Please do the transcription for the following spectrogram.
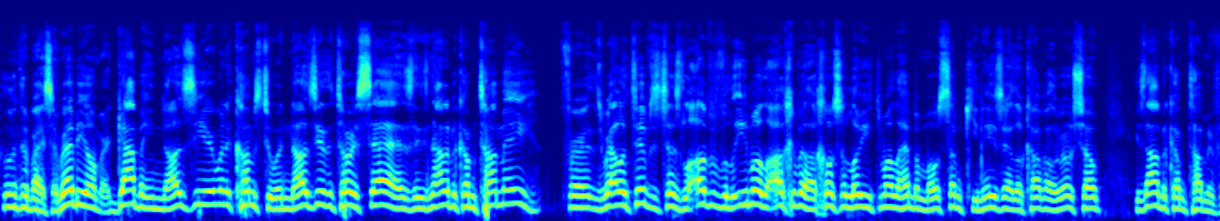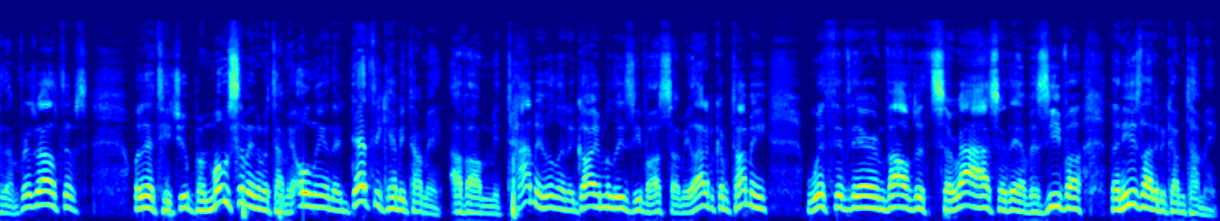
Who went to the Rebbe Omer, Gabe Nazir, when it comes to a Nazir, the Torah says he's not to become Tameh for his relatives. It says, La'aviv l'imo la'achiv la'achosa lo yitma lahem b'mosam kinezer lokav al rosho. He's not to become tummy for them. For his relatives, what did that teach you? B'mosam in tummy. Only in their death he can't be tummy. Aval mitame hu l'negayim l'zivasam. You're allowed to become tummy with if they're involved with saras or they have a ziva, then he's allowed to become tummy.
